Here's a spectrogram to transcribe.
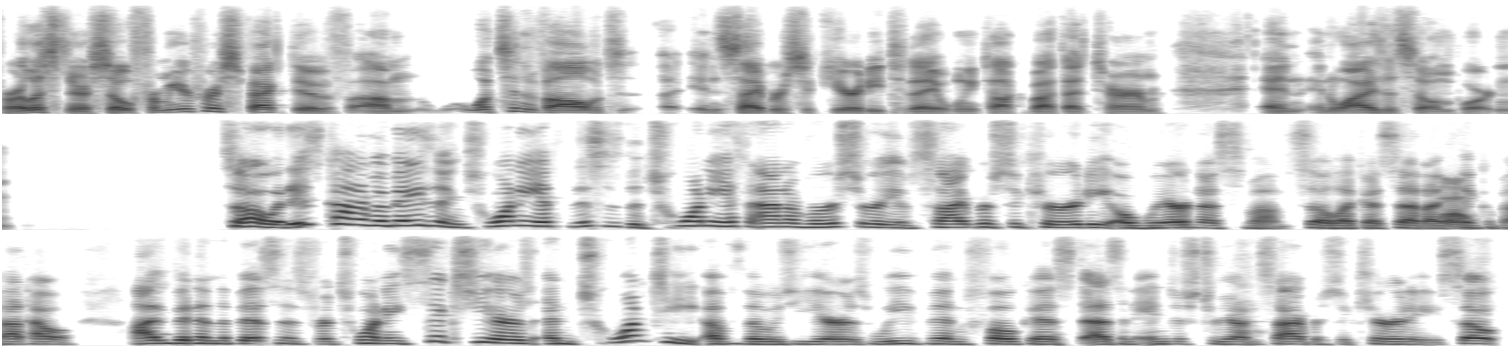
for our listeners. So, from your perspective, um, what's involved uh, in cybersecurity today when we talk about that term, and and why is it so important? So it is kind of amazing. 20th, this is the 20th anniversary of Cybersecurity Awareness Month. So, like I said, I wow. think about how I've been in the business for 26 years, and 20 of those years we've been focused as an industry on cybersecurity. So,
